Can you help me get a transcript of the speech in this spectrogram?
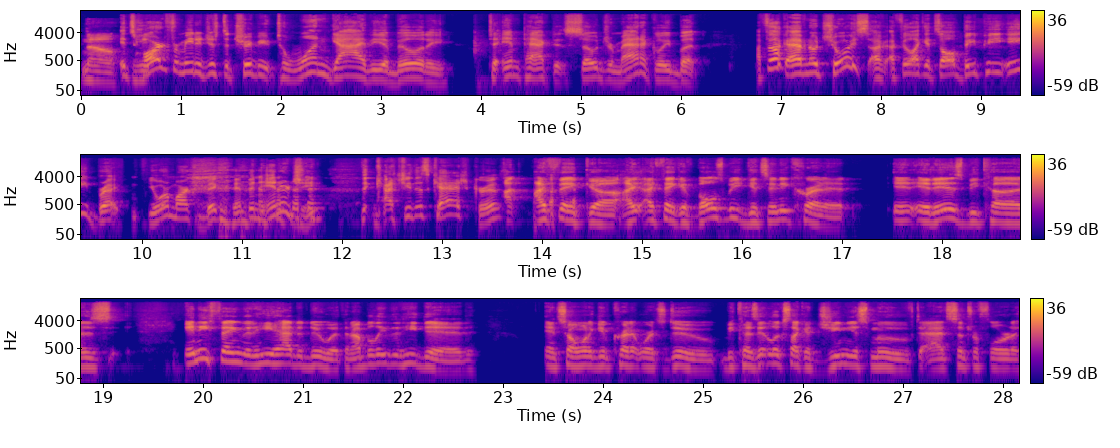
No. It's he, hard for me to just attribute to one guy the ability to impact it so dramatically, but I feel like I have no choice. I, I feel like it's all BPE, Brett, Yormark, big pimping energy that got you this cash, Chris. I, I think uh, I, I, think if Bowlesby gets any credit, it, it is because anything that he had to do with, and I believe that he did, and so I want to give credit where it's due because it looks like a genius move to add Central Florida,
